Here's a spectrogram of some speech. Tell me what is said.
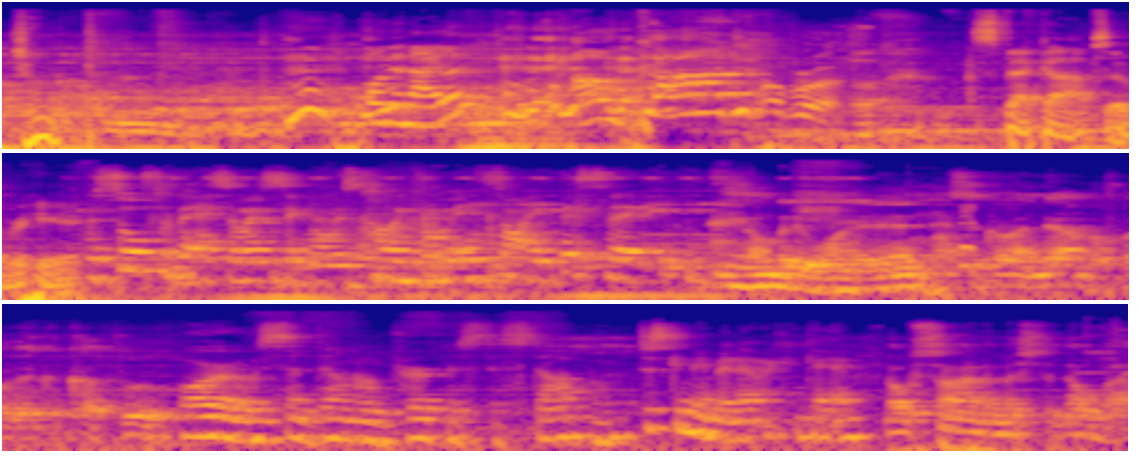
the jungle. On an island? Oh God! Cover us. Oh. Spec ops over here. The source of the SOS signal is coming from inside this thing. Somebody wanted in. Must have gone down before they could cut through. Or it was sent down on purpose to stop them. Just give me a minute, I can get him. No sign of Mr. Nobody.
